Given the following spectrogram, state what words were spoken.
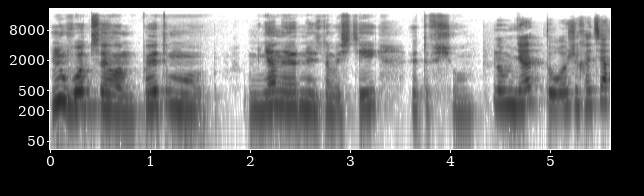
Ну вот в целом, поэтому у меня, наверное, из новостей это все. Ну, у меня тоже. Хотя,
